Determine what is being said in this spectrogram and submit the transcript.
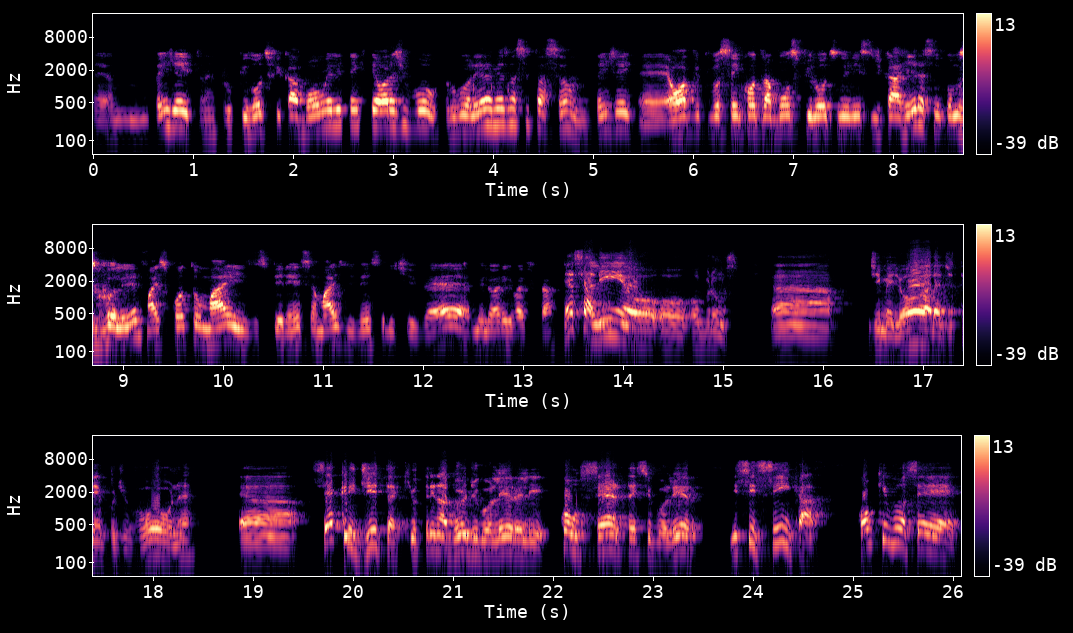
É, não tem jeito, né? Para o piloto ficar bom, ele tem que ter horas de voo. Para o goleiro é a mesma situação, não tem jeito. É, é, óbvio que você encontra bons pilotos no início de carreira, assim como os goleiros, mas quanto mais experiência, mais vivência ele tiver, melhor ele vai ficar. Essa linha, o, o, o Bruns, ah, de melhora, de tempo de voo, né? É, você acredita que o treinador de goleiro ele conserta esse goleiro? E se sim, cara, qual que você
